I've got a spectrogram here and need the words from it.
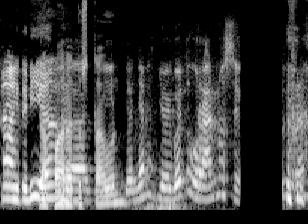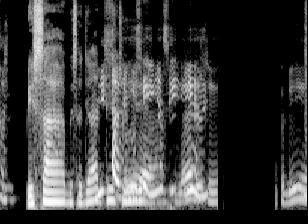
nah itu dia Berapa ya, ratus jadi- tahun. Jangan-jangan Joy Boy itu Uranus ya. Uranus. bisa bisa jadi Bisa cuy. juga sih, iya sih, jadi iya sih. Itu dia.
